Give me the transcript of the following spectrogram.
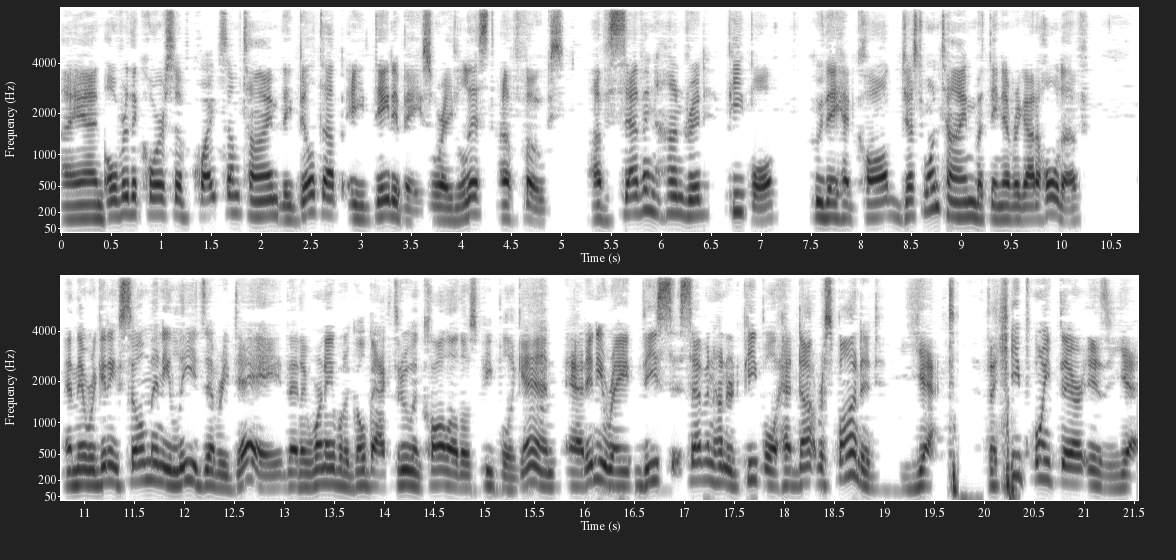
And over the course of quite some time, they built up a database or a list of folks of 700 people who they had called just one time, but they never got a hold of and they were getting so many leads every day that they weren't able to go back through and call all those people again. At any rate, these 700 people had not responded yet. The key point there is yet.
